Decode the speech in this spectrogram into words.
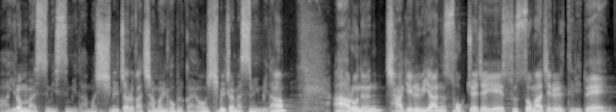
아, 이런 말씀이 있습니다. 한번 11절을 같이 한번 읽어볼까요? 11절 말씀입니다. 아론은 자기를 위한 속죄제의 숫송아지를 드리되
